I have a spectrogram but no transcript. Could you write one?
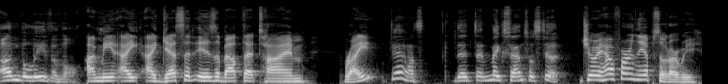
unbelievable. I mean, I, I guess it is about that time, right? Yeah, let's, that, that makes sense. Let's do it. Joey, how far in the episode are we?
